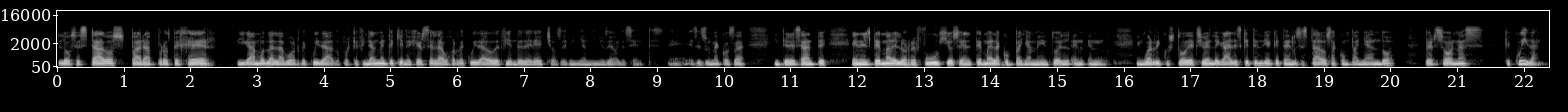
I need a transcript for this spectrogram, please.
los estados para proteger digamos, la labor de cuidado, porque finalmente quien ejerce la labor de cuidado defiende derechos de niñas, niños y adolescentes. ¿eh? Esa es una cosa interesante en el tema de los refugios, en el tema del acompañamiento en, en, en guardia y custodia, acciones legales, ¿qué tendrían que tener los estados acompañando personas que cuidan?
